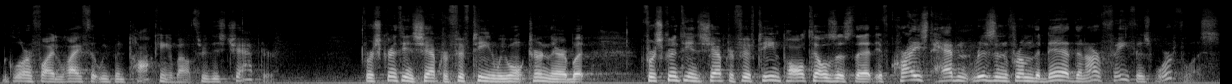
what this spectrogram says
the glorified life that we've been talking about through this chapter. 1 Corinthians chapter 15, we won't turn there, but 1 Corinthians chapter 15, Paul tells us that if Christ hadn't risen from the dead, then our faith is worthless.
